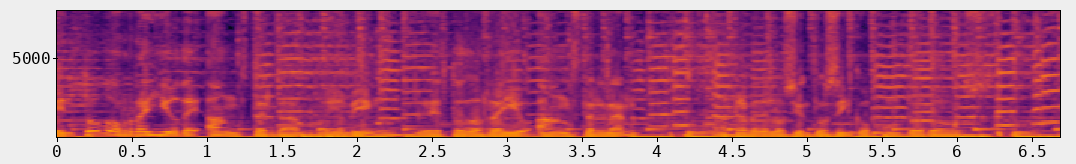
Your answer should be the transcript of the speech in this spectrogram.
en todo regio de Ámsterdam, oigan bien, de todo regio Ámsterdam, a través de los 105.2.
